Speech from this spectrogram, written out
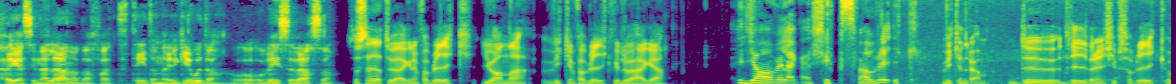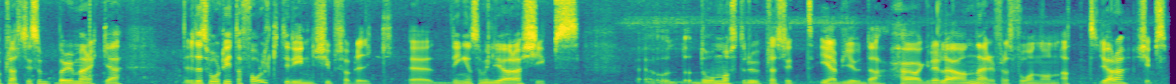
höja sina löner därför att tiderna är goda och, och vice versa. Så säg att du äger en fabrik. Joanna, vilken fabrik vill du äga? Jag vill äga en chipsfabrik. Vilken dröm. Du driver en chipsfabrik och plötsligt så börjar du märka det är lite svårt att hitta folk till din chipsfabrik. Eh, Det är ingen som vill göra chips. Och då måste du plötsligt erbjuda högre löner för att få någon att göra chips.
